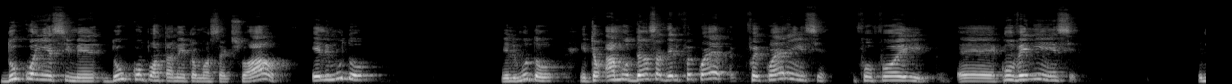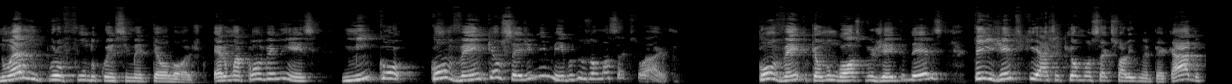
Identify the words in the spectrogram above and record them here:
do conhecimento, do comportamento homossexual, ele mudou. Ele mudou. Então a mudança dele foi, coer foi coerência, foi, foi é, conveniência. Não era um profundo conhecimento teológico, era uma conveniência. Me convém que eu seja inimigo dos homossexuais. Convém, porque eu não gosto do jeito deles. Tem gente que acha que homossexualismo é pecado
